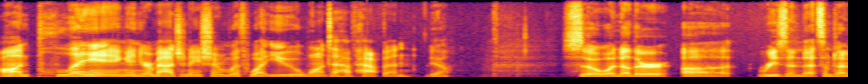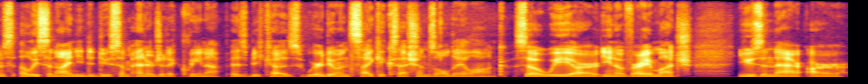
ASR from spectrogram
on playing in your imagination with what you want to have happen Yeah. So another uh, reason that sometimes Elise and I need to do some energetic cleanup is because we're doing psychic sessions all day long. So we are, you know, very much using that our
